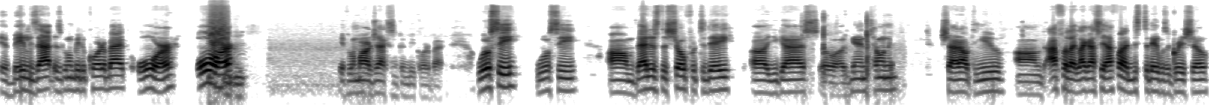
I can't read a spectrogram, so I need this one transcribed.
if Bailey Zappe is going to be the quarterback or or. If Lamar Jackson can be quarterback. We'll see. We'll see. Um, that is the show for today uh, you guys. So again, Tony, shout out to you. Um, I feel like, like I said, I feel like this today was a great show,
